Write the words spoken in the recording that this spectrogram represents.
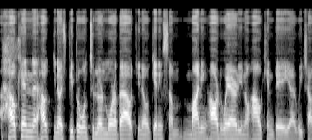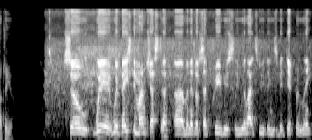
How can how you know if people want to learn more about you know getting some mining hardware, you know how can they uh, reach out to you? So we're we're based in Manchester, um, and as I've said previously, we like to do things a bit differently.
